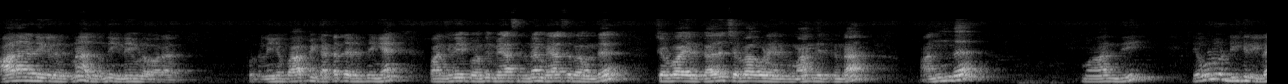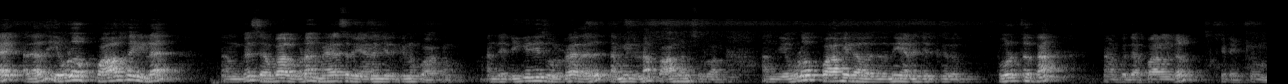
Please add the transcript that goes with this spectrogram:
ஆறாயிரம் டிகிரி இருக்குன்னா அது வந்து இணைவுல வராது இப்போ நீங்க பார்ப்பீங்க கட்டத்தை எடுப்பீங்க பார்த்தீங்கன்னா இப்போ வந்து மேசத்துனா மேசத்துல வந்து செவ்வாய் இருக்காது செவ்வாய் கூட எனக்கு மாந்தி இருக்குன்னா அந்த மாந்தி எவ்வளோ டிகிரியில அதாவது எவ்வளோ பாகையில நமக்கு செவ்வாய் கூட மேசர் இணைஞ்சிருக்குன்னு பார்க்கணும். அந்த டிகிரி சொல்கிற அதாவது தமிழ்னா பாகன்னு சொல்லுவாங்க. அந்த எவ்வளோ பாகையில் அது வந்து இணைஞ்சிருக்குது பொறுத்து தான் நமக்கு இந்த பலன்கள் கிடைக்கும்.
